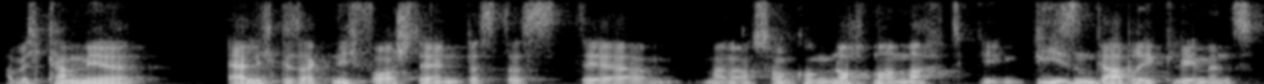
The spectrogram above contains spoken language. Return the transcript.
aber ich kann mir ehrlich gesagt nicht vorstellen, dass das der Mann aus Hongkong nochmal macht gegen diesen Gabriel Clemens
